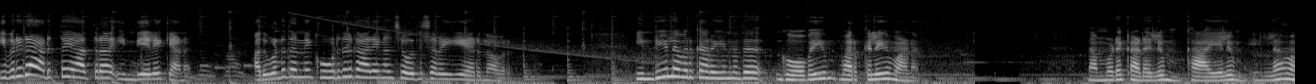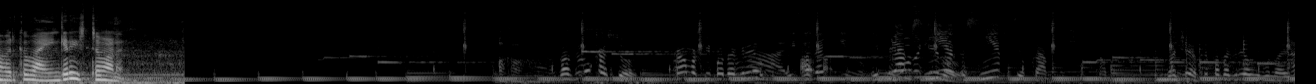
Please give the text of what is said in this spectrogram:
ഇവരുടെ അടുത്ത യാത്ര ഇന്ത്യയിലേക്കാണ് അതുകൊണ്ട് തന്നെ കൂടുതൽ കാര്യങ്ങൾ ചോദിച്ചറിയുകയായിരുന്നു അവർ ഇന്ത്യയിൽ അവർക്ക് അറിയുന്നത് ഗോവയും വർക്കലയുമാണ് നമ്മുടെ കടലും കായലും എല്ലാം അവർക്ക് ഭയങ്കര ഇഷ്ടമാണ് Возьму костер. Камушки подогрел. А, и А, сюда кину. И и прям его с, скинул. неф- с нефтью камушек. камушки. Зачем? Ты подогрел его на это.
